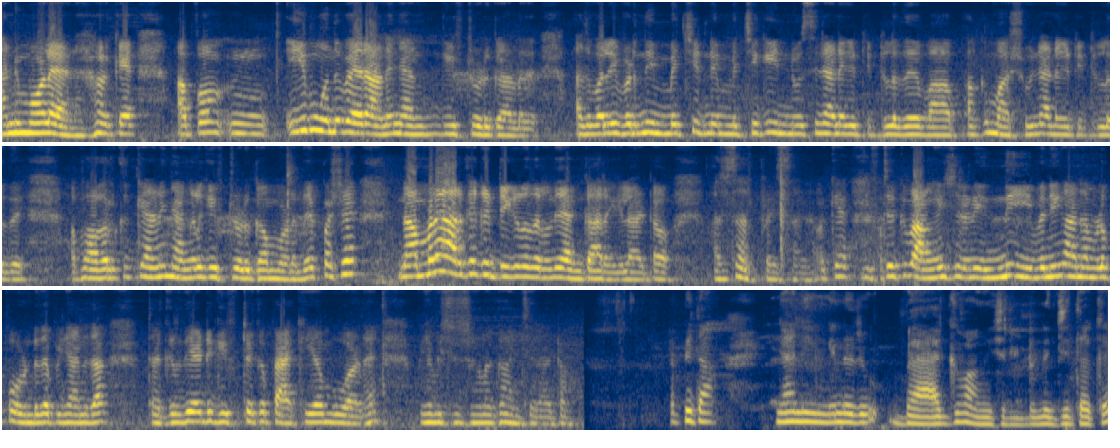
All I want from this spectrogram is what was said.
അനുമോളെയാണ് ഓക്കെ അപ്പം ഈ മൂന്ന് പേരാണ് ഞങ്ങൾക്ക് ഗിഫ്റ്റ് കൊടുക്കാനുള്ളത്. അതുപോലെ ഇവിടുന്ന് ഇമ്മച്ചി ഉണ്ട്. ഇമ്മച്ചിക്ക് ഇന്നൂസിനാണ് കിട്ടിയിട്ടുള്ളത് വാപ്പാക്ക് മഷുവിനാണ് കിട്ടിയിട്ടുള്ളത്. അപ്പോൾ അവർക്കൊക്കെയാണ് ഞങ്ങൾ ഗിഫ്റ്റ് കൊടുക്കാൻ പോണത്. പക്ഷേ നമ്മളെ ആർക്ക് കിട്ടിയിട്ടുള്ളത് ഞങ്ങൾക്ക് അറിയില്ല കേട്ടോ. അത് സർപ്രൈസാണ് ഓക്കെ ഗിഫ്റ്റൊക്കെ വാങ്ങിച്ചിട്ടുണ്ട്. ഇന്ന് ഈവനിങ് ആണ് നമ്മൾ പോകേണ്ടത്. അപ്പോൾ ഞാനിതാ തകൃതിയായിട്ട് ഗിഫ്റ്റൊക്കെ പാക്ക് ചെയ്യാൻ പോവാണ്. ഞാൻ വിശേഷങ്ങളൊക്കെ കാണിച്ചു തരാം കേട്ടോ. അപ്പം ഇതാ ഞാൻ ഇങ്ങനെ ഒരു ബാഗ് വാങ്ങിച്ചിട്ടുണ്ട് രജിത്തൊക്കെ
